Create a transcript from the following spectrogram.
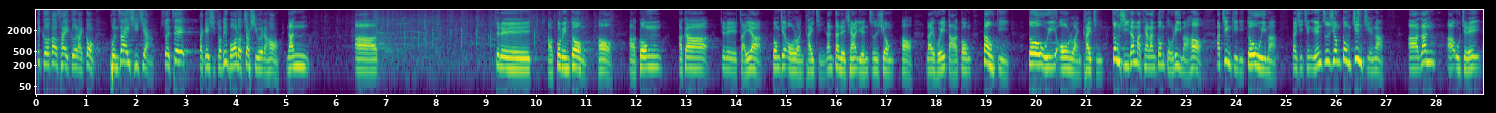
对哥到蔡哥来讲，混在一起讲，所以这大家是绝对无法接受的啦吼。咱啊，这个啊国民党吼啊讲啊甲这个在呀讲这乌乱开钱，咱等下请袁之兄吼来回答讲，到底多位乌乱开钱？总是咱嘛听人讲道理嘛吼，啊证据伫多位嘛？但是请袁之兄讲正经啊，啊咱。啊，有一个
